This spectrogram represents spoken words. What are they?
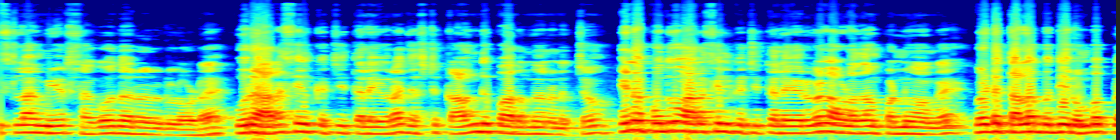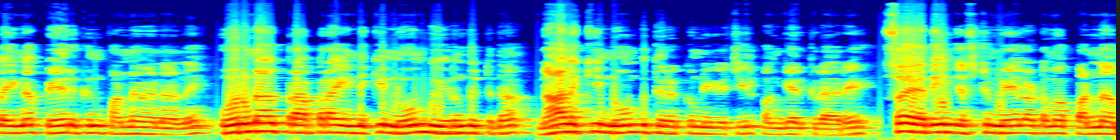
இஸ்லாமியர் சகோதரர்களோட ஒரு அரசியல் கட்சி தலைவரா ஜஸ்ட் கலந்து பாருன்னு தான் நினைச்சோம். ஏன்னா பொதுவாக அரசியல் கட்சி தலைவர்கள் அவ்வளோதான் பண்ணுவாங்க. பட் தளபதி ரொம்ப பிளைனா பேருக்குன்னு பண்ண வேணான்னு ஒரு நாள் ப்ராப்பரா இன்னைக்கு நோன்பு இருந்துட்டு தான் நாளைக்கு நோன்பு திறக்கும் நிகழ்ச்சியில் பங்கேற்கிறாரு. ஸோ எதையும் ஜஸ்ட் மேலோட்டமா பண்ணாம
